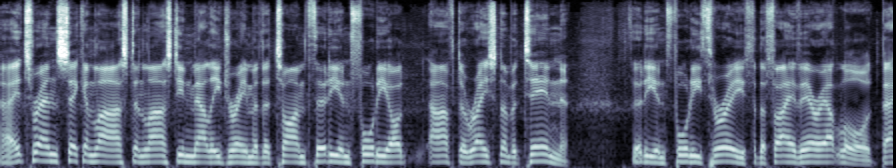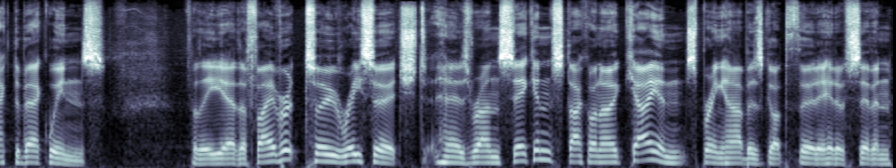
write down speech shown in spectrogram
uh, it's ran second last and last in Mally Dreamer. The time 30 and 40 odd after race number 10. 30 and 43 for the Fave Air Outlaw. Back to back wins. For the uh, the favourite, two researched has run second, stuck on okay, and Spring Harbour's got third ahead of seven.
